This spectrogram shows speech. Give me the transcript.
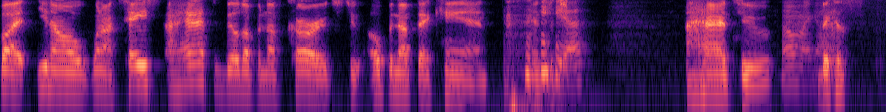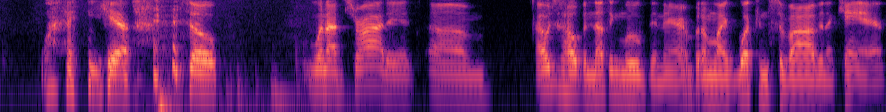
But you know, when I taste, I had to build up enough courage to open up that can and to yeah. I had to. Oh my god. Because yeah. so when I tried it, um, I was just hoping nothing moved in there, but I'm like, what can survive in a can?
